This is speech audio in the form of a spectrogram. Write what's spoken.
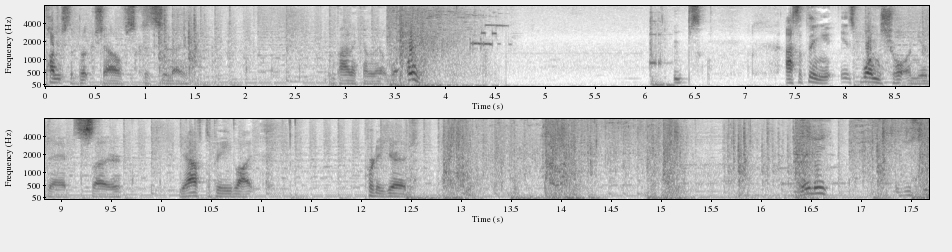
punch the bookshelves because you know I'm panicking a little bit. Oh, oops. That's the thing. It's one shot and you're dead, so you have to be like pretty good. Did you see?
